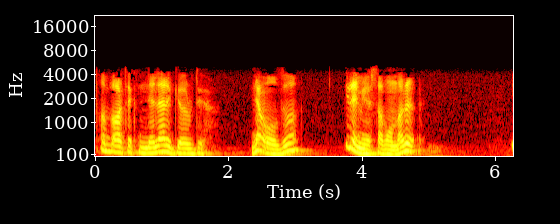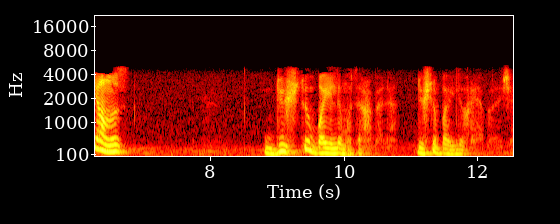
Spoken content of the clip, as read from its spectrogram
Tabi artık neler gördü. Ne oldu? Bilemiyor tabi onları. Yalnız düştü bayıldı muhtemelen. Düştü bayıldı oraya böylece.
